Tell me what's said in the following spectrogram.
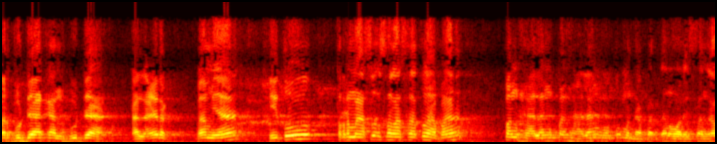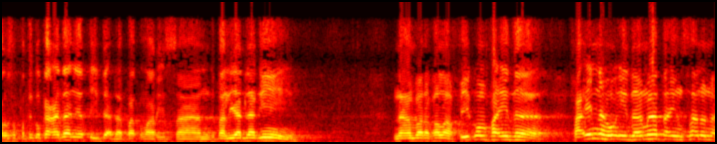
Perbudakan, budak, al-irq. Paham ya? Itu termasuk salah satu apa? penghalang-penghalang untuk mendapatkan warisan. Kalau seperti itu keadaannya tidak dapat warisan. Kita lihat lagi. Nah, barakallahu fikum fa idza fa innahu idza mata insanun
